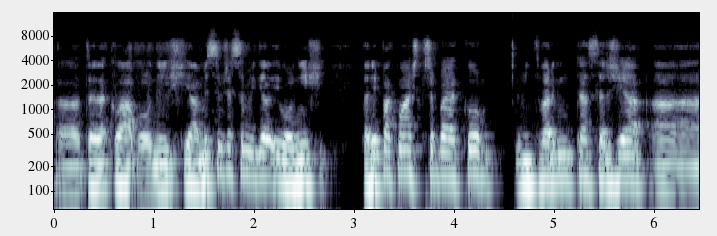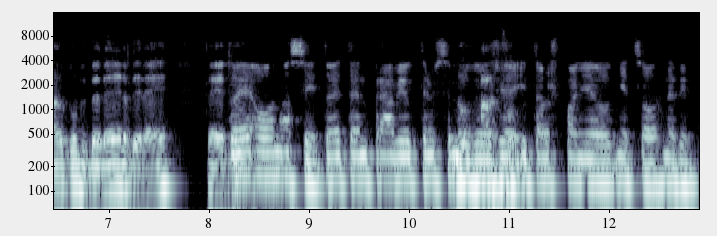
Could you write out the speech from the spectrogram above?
E, to je taková volnější. Já myslím, že jsem viděl i volnější. Tady pak máš třeba jako výtvarníka Sergia Argondere, to je, to je on asi, to je ten právě, o kterém jsem no, mluvil, že to... Ital, Španěl, něco, nevím.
